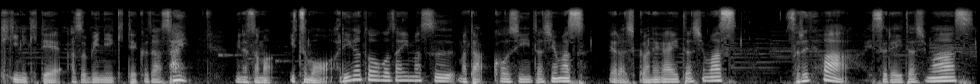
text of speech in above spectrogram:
聞きに来て遊びに来てください。皆様、いつもありがとうございます。また更新いたします。よろしくお願いいたします。それでは、失礼いたします。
